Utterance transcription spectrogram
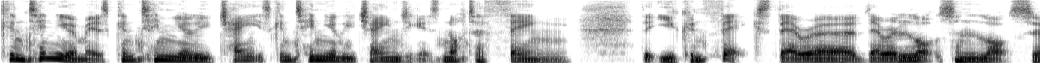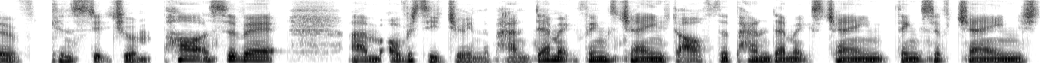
continuum. It's continually change, it's continually changing. It's not a thing that you can fix. There are, there are lots and lots of constituent parts of it. Um, obviously during the pandemic, things changed. After the pandemic's changed, things have changed.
